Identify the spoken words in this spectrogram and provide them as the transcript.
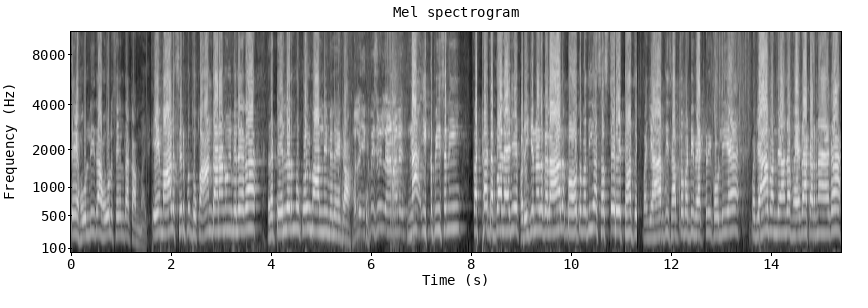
ਤੇ ਹੋਲੀ ਦਾ ਹੋਲਸੇਲ ਦਾ ਕੰਮ ਹੈ। ਇਹ ਮਾਲ ਸਿਰਫ ਦੁਕਾਨਦਾਰਾਂ ਨੂੰ ਹੀ ਮਿਲੇਗਾ ਰਿਟੇਲਰ ਨੂੰ ਕੋਈ ਮਾਲ ਨਹੀਂ ਮਿਲੇਗਾ। ਮਤਲਬ ਇੱਕ ਪੀਸ ਵੀ ਲੈਣ ਆਵੇ? ਨਾ ਇੱਕ ਪੀਸ ਨਹੀਂ ਇਕੱਠਾ ਡੱਬਾ ਲੈ ਜੇ। origignal ਗਲਾਲ ਬਹੁਤ ਵਧੀਆ ਸਸਤੇ ਰੇਟਾਂ ਤੇ। ਪੰਜਾਬ ਦੀ ਸਭ ਤੋਂ ਵੱਡੀ ਫੈਕਟਰੀ ਖੋਲੀ ਹੈ। 50 ਬੰਦਿਆਂ ਦਾ ਫਾਇਦਾ ਕਰਨਾ ਹੈਗਾ।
